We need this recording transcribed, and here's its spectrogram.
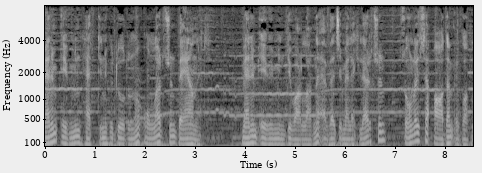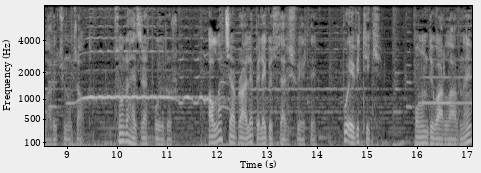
Mənim evimin həddini, hüdudunu onlar üçün bəyan et. Mənim evimin divarlarını əvvəlcə mələklər üçün, sonra isə Adəm övladları üçün ucalt. Sonra Həzrət buyurur, Allah Cəbrailə belə göstəriş verdi. Bu evi tik, onun divarlarını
